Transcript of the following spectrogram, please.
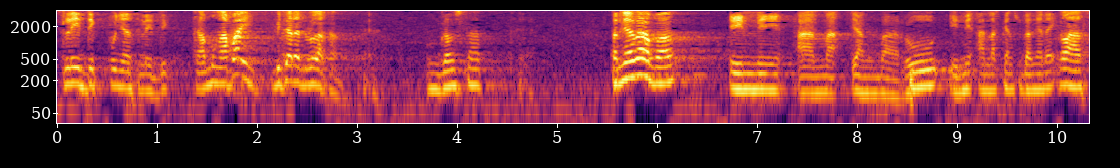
Selidik punya selidik, kamu ngapain? Bicara di belakang. Enggak Ustaz. Ya. Ternyata apa? Ini anak yang baru, ini anak yang sudah naik kelas.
